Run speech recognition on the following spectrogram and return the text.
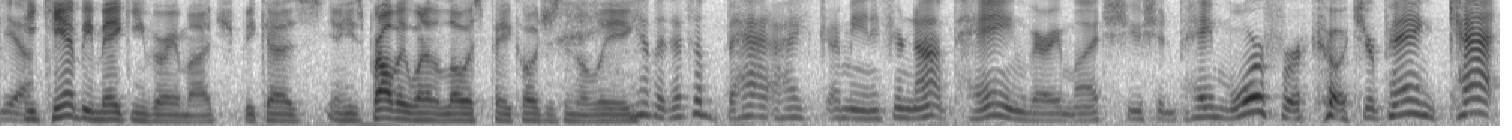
Yeah. He can't be making very much because you know, he's probably one of the lowest paid coaches in the league. Yeah, but that's a bad. I, I mean, if you're not paying very much, you should pay more for a coach. You're paying KAT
